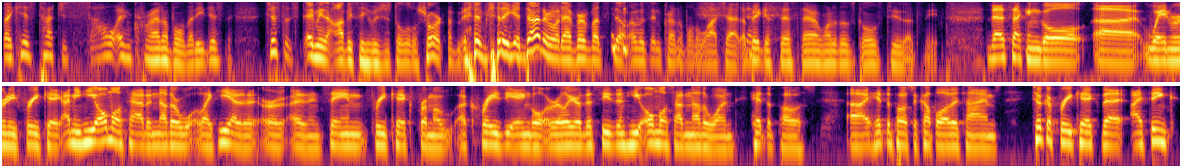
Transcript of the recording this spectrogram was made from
like his touch is so incredible that he just, just I mean, obviously he was just a little short of, getting it done or whatever, but still, it was incredible to watch that. A big assist there, one of those goals too. That's neat. that second goal, uh, Wayne Rooney free kick. I mean, he almost had another like he had a, an insane free kick from a, a crazy angle earlier this season. He almost had another one hit the post, uh, hit the post a couple other times. Took a free kick that I think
